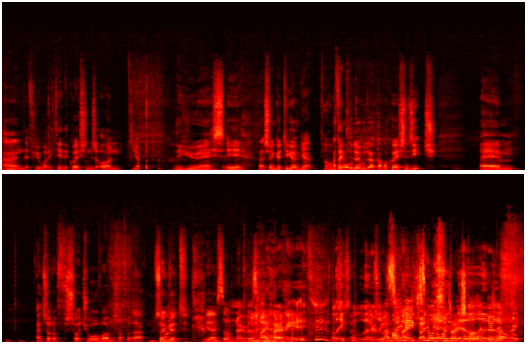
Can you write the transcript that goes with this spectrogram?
and if you want to take the questions on Yep. the USA, that sound good to you? Yep. all I think good. we'll do we'll do a couple of questions each, um, and sort of switch over and stuff like that. Sound good? Yeah. I'm so nervous. My heart rate is like literally. Am I what- meant to know the ones about Scotland as Literally. well?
